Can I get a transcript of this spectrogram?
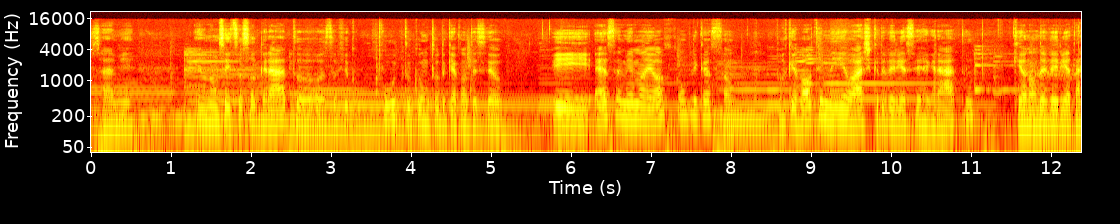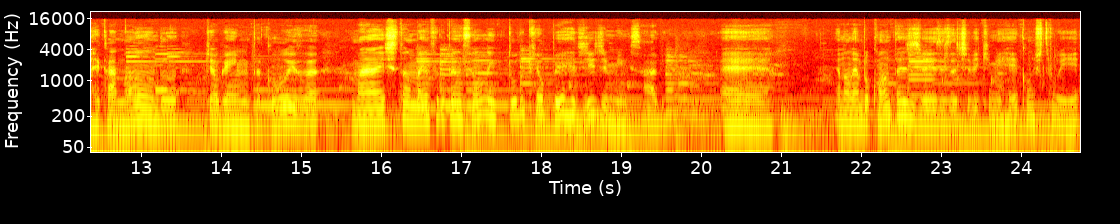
sabe? Eu não sei se eu sou grato ou se eu fico puto com tudo que aconteceu. E essa é a minha maior complicação. Porque volta e meia eu acho que eu deveria ser grato, que eu não deveria estar reclamando, que eu ganhei muita coisa, mas também eu fico pensando em tudo que eu perdi de mim, sabe? É... Eu não lembro quantas vezes eu tive que me reconstruir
